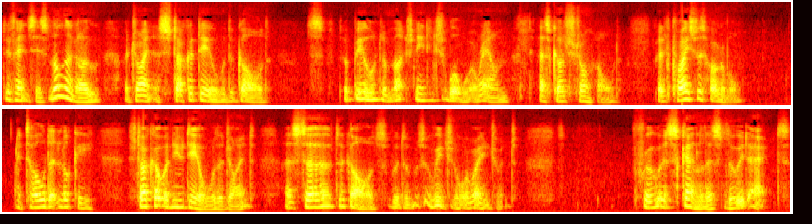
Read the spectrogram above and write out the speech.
defences. Long ago, a giant had struck a deal with the gods to build a much needed wall around Asgard's stronghold, but the price was horrible. It told that Loki struck up a new deal with the giant and served the gods with the original arrangement through a scandalous lewd act.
